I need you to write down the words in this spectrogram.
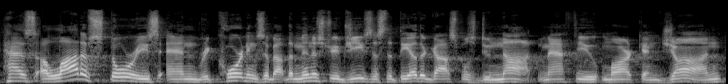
has a lot of stories and recordings about the ministry of Jesus that the other Gospels do not. Matthew, Mark, and John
